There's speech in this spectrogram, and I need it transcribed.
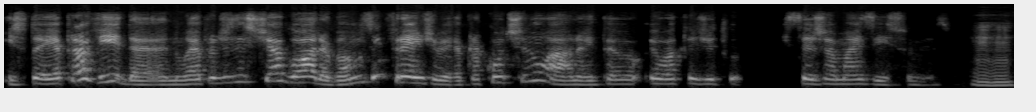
isso daí é para a vida, não é para desistir agora, vamos em frente, é para continuar, né? Então, eu acredito que seja mais isso mesmo. Uhum.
